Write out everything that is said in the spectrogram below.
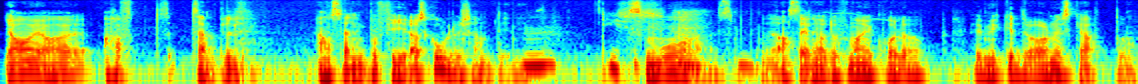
Ja, jag har haft till exempel anställning på fyra skolor samtidigt. Mm. Små anställningar, då får man ju kolla upp hur mycket drar de i skatt? Och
